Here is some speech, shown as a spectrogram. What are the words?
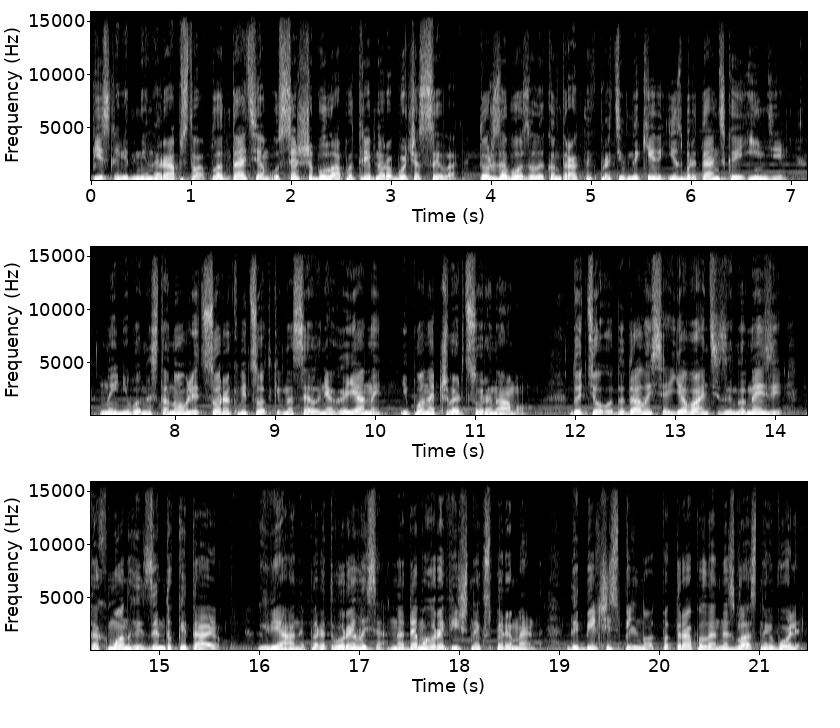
Після відміни рабства плантаціям усе ще була потрібна робоча сила, тож завозили контрактних працівників із Британської Індії. Нині вони становлять 40% населення Гаяни і понад чверть Суринаму. До цього додалися яванці з Індонезії та хмонги з Індокитаю. Гвіани перетворилися на демографічний експеримент, де більшість спільнот потрапила не з власної волі.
